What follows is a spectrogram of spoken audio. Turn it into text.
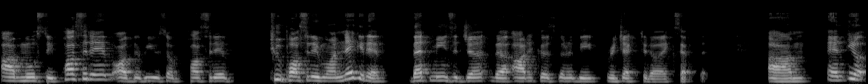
are mostly positive or the reviews are positive two positive, one negative, that means the, the article is going to be rejected or accepted. Um, and you know,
